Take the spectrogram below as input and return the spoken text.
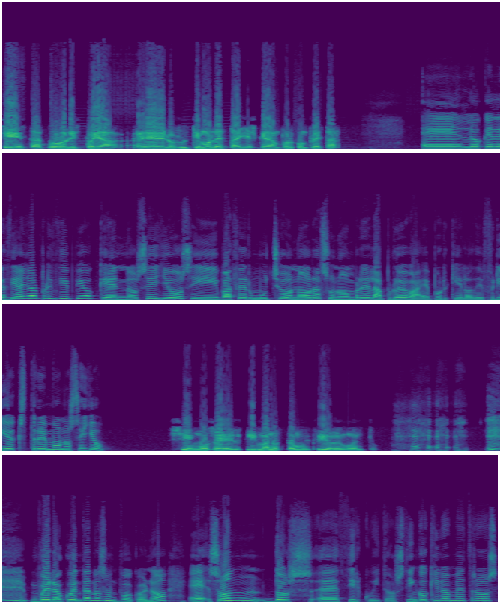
Sí, está todo listo ya. Eh, los últimos detalles quedan por completar. Eh, lo que decía yo al principio, que no sé yo si va a hacer mucho honor a su nombre la prueba, ¿eh? porque lo de frío extremo no sé yo. Sí, no sé, el clima no está muy frío de momento. bueno, cuéntanos un poco, ¿no? Eh, son dos eh, circuitos, 5 kilómetros,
